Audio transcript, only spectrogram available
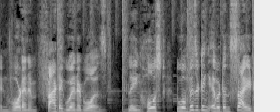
and what an emphatic win it was. Playing host to a visiting Everton side,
